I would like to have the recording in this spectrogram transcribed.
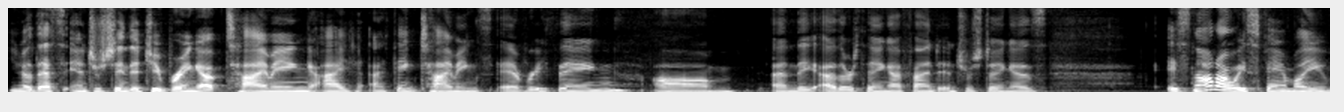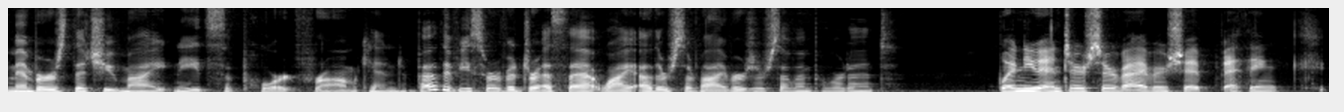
You know, that's interesting that you bring up timing. I, I think timing's everything. Um, and the other thing I find interesting is it's not always family members that you might need support from. Can both of you sort of address that? Why other survivors are so important? When you enter survivorship, I think,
